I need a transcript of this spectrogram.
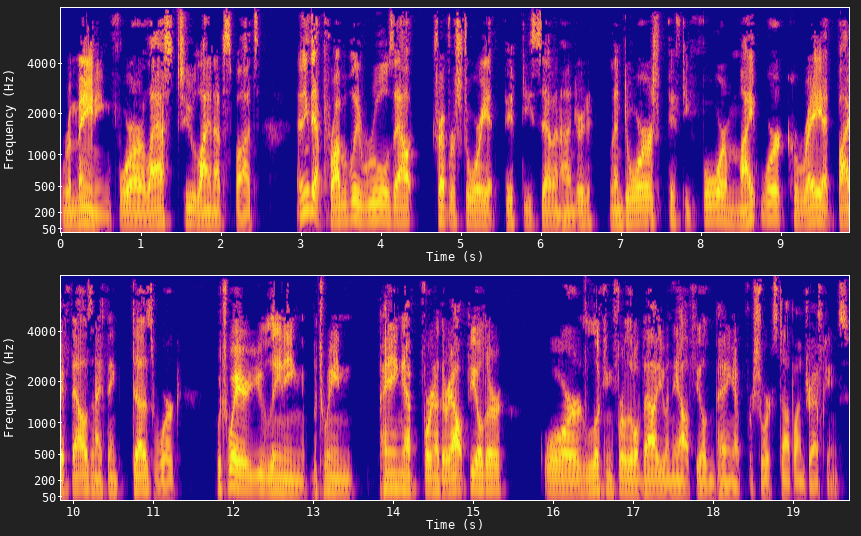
remaining for our last two lineup spots. I think that probably rules out Trevor Story at 5,700. Lindor's 54 might work. Correa at 5,000 I think does work. Which way are you leaning between paying up for another outfielder or looking for a little value in the outfield and paying up for shortstop on DraftKings?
